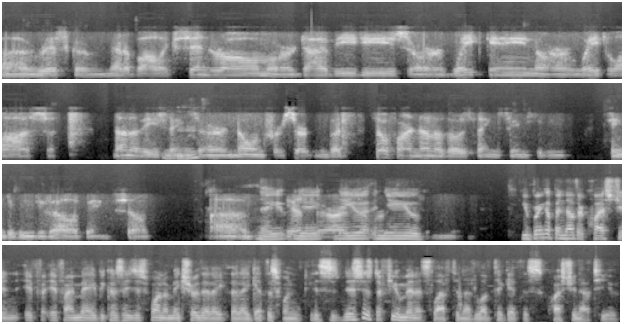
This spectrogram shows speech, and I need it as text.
uh, risk of metabolic syndrome or diabetes or weight gain or weight loss. None of these mm-hmm. things are known for certain, but so far none of those things seems to be seem to be developing. So uh, now you, yes, you, now you, now you, you bring up another question, if if I may, because I just want to make sure that I that I get this one. This there's just a few minutes left, and I'd love to get this question out to you.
